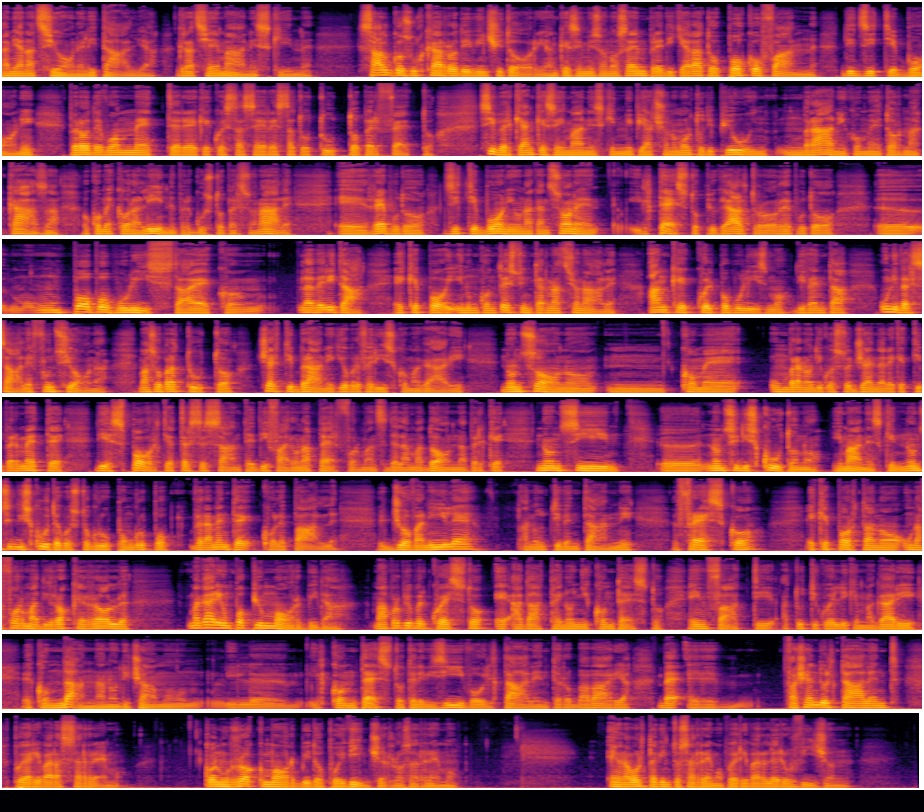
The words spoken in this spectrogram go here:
la mia nazione, l'Italia, grazie ai Maneskin. Salgo sul carro dei vincitori, anche se mi sono sempre dichiarato poco fan di Zitti e Buoni, però devo ammettere che questa sera è stato tutto perfetto. Sì, perché anche se i Maneskin mi piacciono molto di più in, in brani come Torna a casa o come Coraline per gusto personale, e reputo Zitti e Buoni una canzone, il testo più che altro lo reputo eh, un po' populista, ecco la verità è che poi in un contesto internazionale anche quel populismo diventa universale, funziona, ma soprattutto certi brani che io preferisco magari non sono mh, come un brano di questo genere che ti permette di esporti a 360 e di fare una performance della Madonna perché non si, eh, non si discutono i Maneskin, non si discute questo gruppo, un gruppo veramente con le palle, giovanile, hanno tutti 20 anni, fresco e che portano una forma di rock and roll magari un po' più morbida, ma proprio per questo è adatta in ogni contesto e infatti a tutti quelli che magari eh, condannano diciamo il, il, contesto televisivo, il talent, roba varia, beh eh, facendo il talent puoi arrivare a Sanremo, con un rock morbido puoi vincerlo Sanremo. E una volta vinto Sanremo puoi arrivare all'Eurovision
